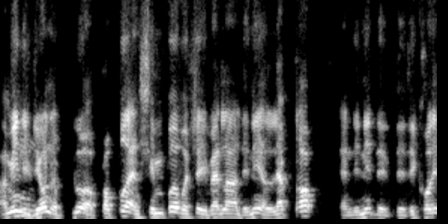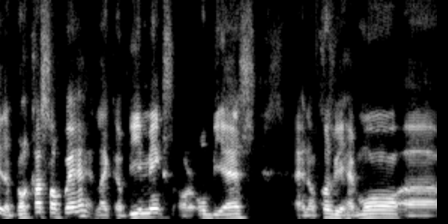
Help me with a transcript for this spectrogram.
I mean, if Mm. they want to do a proper and simple virtual event, lah, they need a laptop and they need they, they call it a broadcast software like a vmix or obs and of course we have more uh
